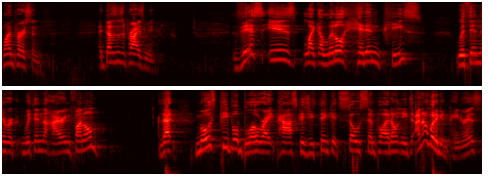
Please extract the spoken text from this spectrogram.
One person. It doesn't surprise me. This is like a little hidden piece within the, within the hiring funnel that most people blow right past because you think it's so simple. I don't need to. I know what a good painter is.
